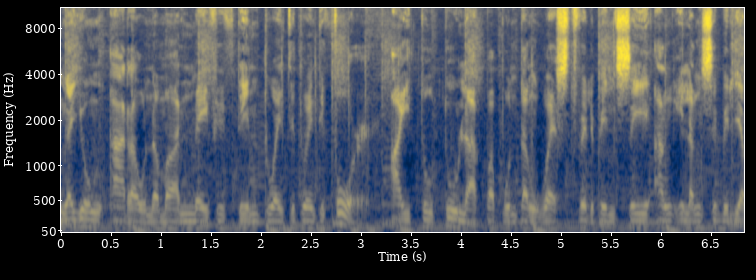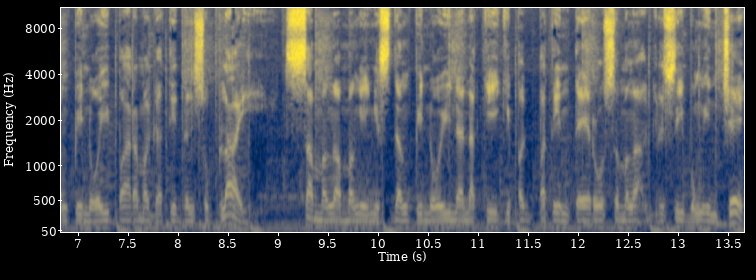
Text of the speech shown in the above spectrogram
Ngayong araw naman, May 15, 2024, ay tutulak papuntang West Philippine Sea ang ilang sibilyang Pinoy para maghatid ng supply sa mga mangingisdang Pinoy na nakikipagpatintero sa mga agresibong incheck.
